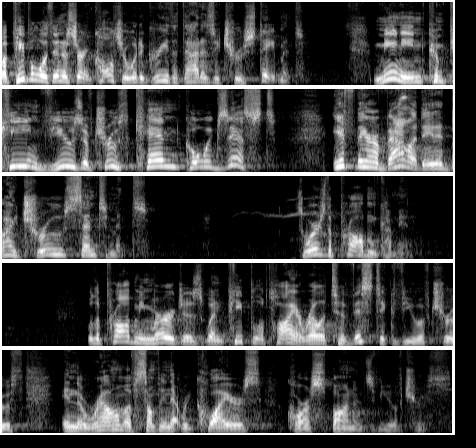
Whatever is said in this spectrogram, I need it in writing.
But people within a certain culture would agree that that is a true statement, meaning competing views of truth can coexist if they are validated by true sentiment. So, where's the problem come in? Well, the problem emerges when people apply a relativistic view of truth in the realm of something that requires correspondence view of truth.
